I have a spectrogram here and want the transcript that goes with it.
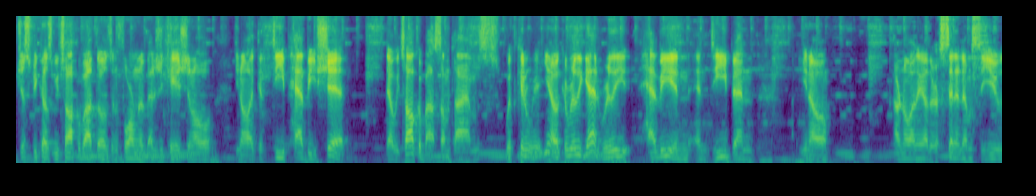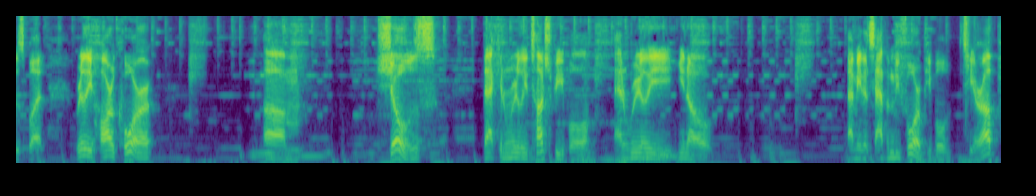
just because we talk about those informative, educational, you know, like the deep, heavy shit that we talk about sometimes, with can you know, it can really get really heavy and and deep, and you know, I don't know any other synonyms to use, but really hardcore um, shows that can really touch people and really, you know, I mean, it's happened before. People tear up,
